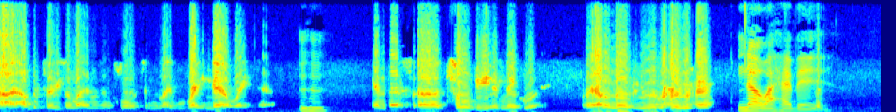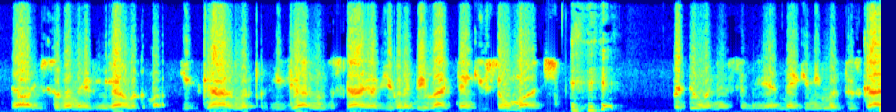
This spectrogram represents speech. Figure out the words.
I, i'm gonna tell you somebody who's influencing me like right now right now mm-hmm. and that's uh Tobe Nwigwe like, i don't know if you've ever heard of him no i haven't Oh, he's super amazing. You gotta look him up. You gotta look. You gotta look this guy up. You're gonna be like, "Thank you so much for doing this to me and making me look this guy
